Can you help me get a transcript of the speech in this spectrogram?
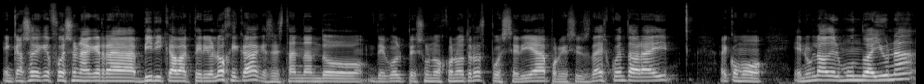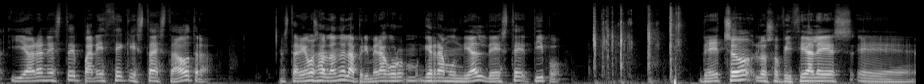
En caso de que fuese una guerra vírica bacteriológica, que se están dando de golpes unos con otros, pues sería, porque si os dais cuenta ahora hay, hay como, en un lado del mundo hay una y ahora en este parece que está esta otra. Estaríamos hablando de la primera gu- guerra mundial de este tipo. De hecho, los oficiales eh,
